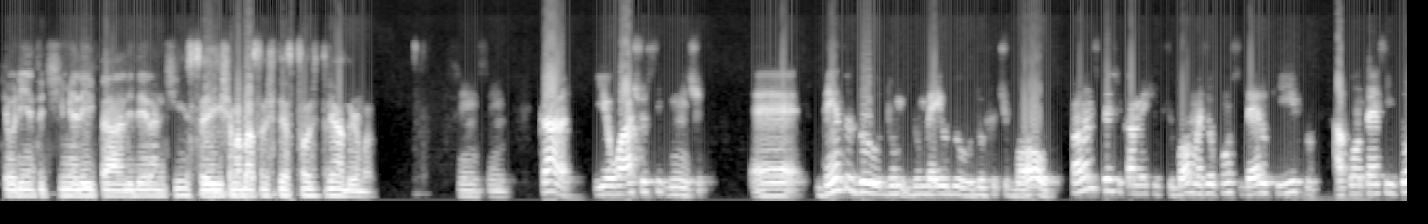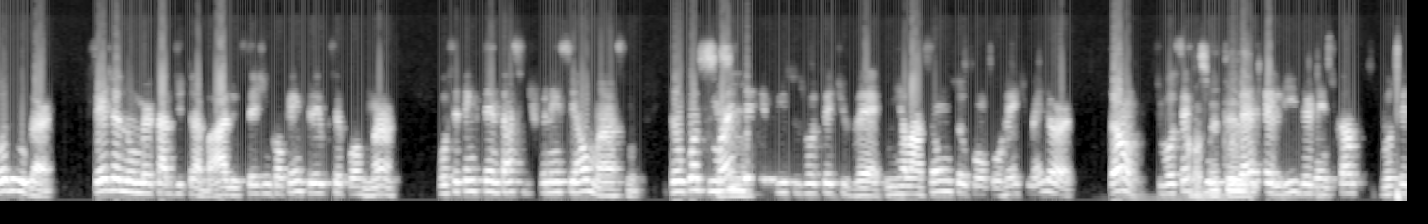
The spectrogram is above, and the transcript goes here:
que orienta o time ali que tá liderando o time, isso aí chama bastante atenção de treinador, mano. Sim, sim. Cara, e eu acho o seguinte, é, dentro do, do, do meio do, do, futebol, falando especificamente do futebol, mas eu considero que isso acontece em todo lugar. Seja no mercado de trabalho, seja em qualquer emprego que você for arrumar, você tem que tentar se diferenciar ao máximo. Então, quanto Sim. mais benefícios você tiver em relação ao seu concorrente, melhor. Então, se você Com puder ser líder dentro de campo, você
